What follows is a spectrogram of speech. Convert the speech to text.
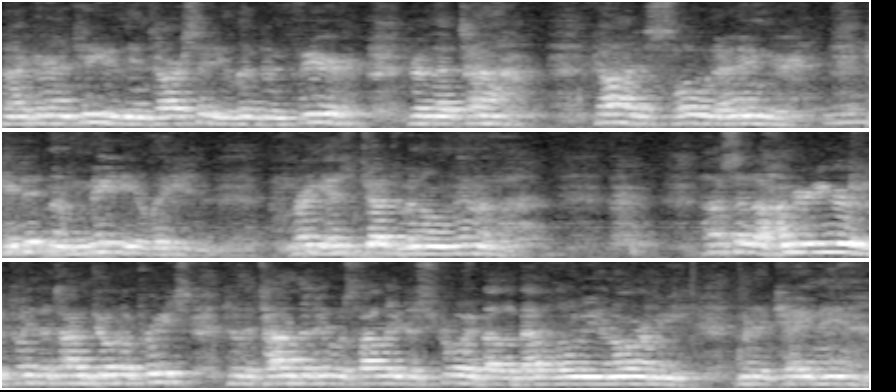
And I guarantee you the entire city lived in fear during that time. God is slow to anger. He didn't immediately bring his judgment on Nineveh. I said a hundred years between the time Jonah preached to the time that it was finally destroyed by the Babylonian army when it came in.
